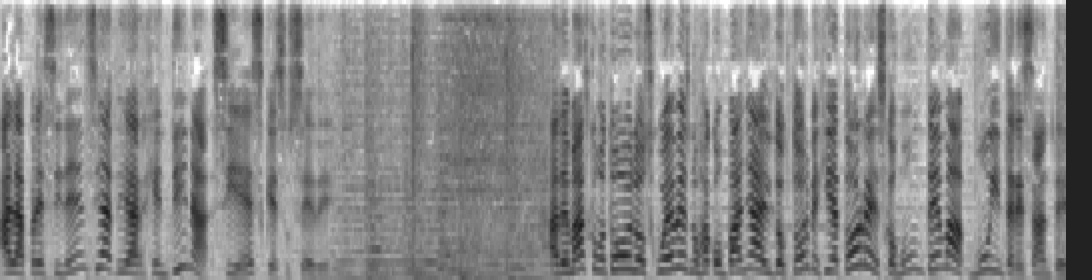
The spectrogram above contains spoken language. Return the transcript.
a la presidencia de Argentina, si es que sucede. Además, como todos los jueves, nos acompaña el doctor Mejía Torres con un tema muy interesante.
